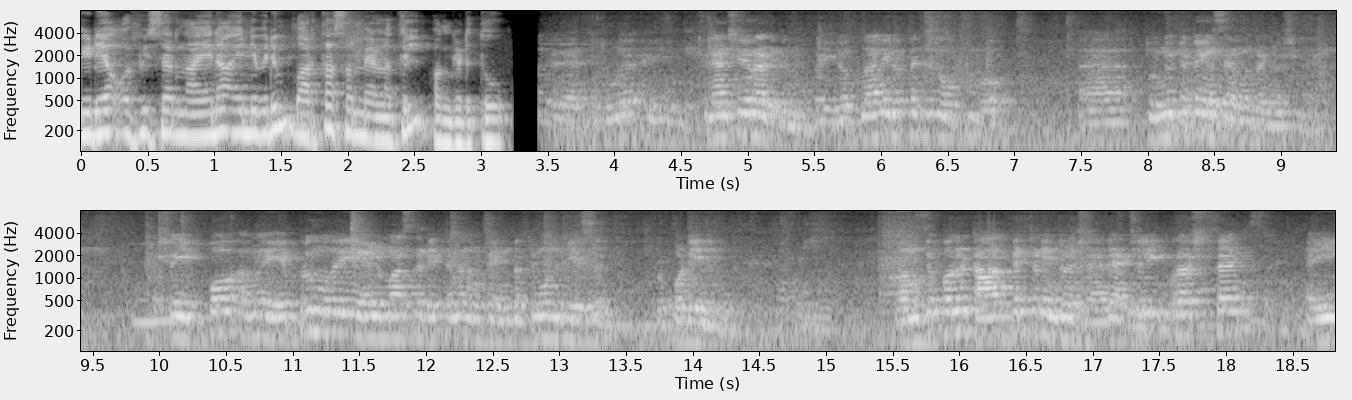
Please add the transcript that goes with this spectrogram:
media officer Nayana എന്നിവരും വാർത്താ സമ്മേളനത്തിൽ പങ്കെടുത്തു. ഫിനാൻഷ്യൽ നോക്കുമ്പോൾ പക്ഷേ ഇപ്പോൾ നമ്മൾ ഏപ്രിൽ മുതൽ ഏഴ് മാസത്തിനിടയിൽ തന്നെ നമുക്ക് എൺപത്തിമൂന്ന് കേസ് റിപ്പോർട്ട് ചെയ്തിട്ടുണ്ട്. നമുക്കിപ്പോൾ ഒരു ടാർഗറ്റഡ് ഇന്റർവെൻഷൻ അതായത് ആക്ച്വലി ഇപ്രാവശ്യത്തെ ഈ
